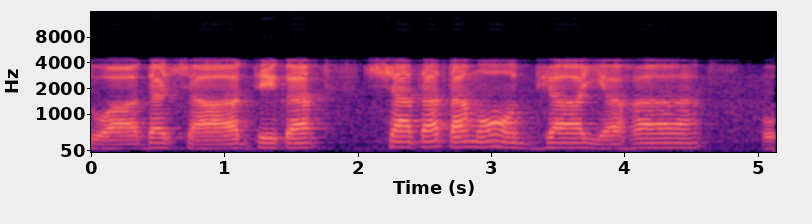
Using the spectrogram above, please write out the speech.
द्वादशाधिकशततमोऽध्यायः ओ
